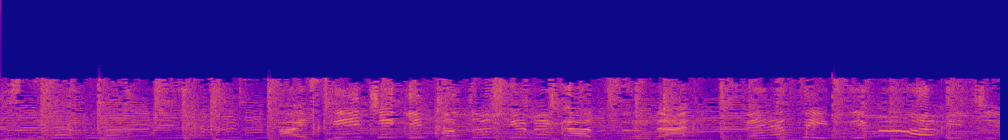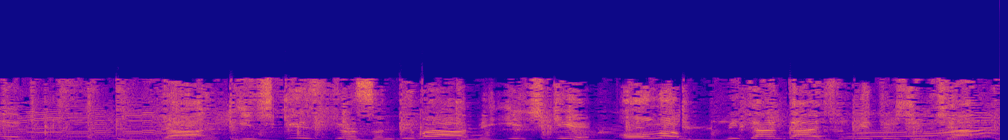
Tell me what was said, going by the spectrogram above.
kız ne der buna? Ay sen çekil patoş göbek atsın der. Ben atayım değil mi abicim? Ya içki istiyorsun değil mi abi? İçki. Oğlum bir tane daha içki getir Şimşak.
